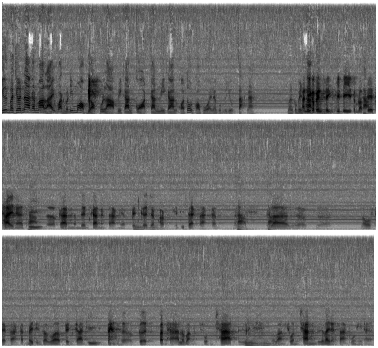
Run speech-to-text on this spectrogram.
ยืนเผชิญหน้ากันมาหลายวันวันนี้มอบดอกกุหลาบมีการกอดกันมีการขอโทษขอโพยนะคุณประยุทธ์ศักดิ์นะมันก็เป็นอันนี้ก็เป็นภาพสิ่งที่ดีสำหรับคประเทศไทยนะที่ครับเอ่อการดำเนินการต่างๆเนี่ยเป็นอืมเกิดจากความเห็นที่แตกต่างกันนะครับคเวรับลาเอ่อเอ่อเราแตกต่างกันไม่ถึงกับว่าเป็นการที่เอ่อเกิดปัญหาระหว่างชนชาติหรืออมอืมระหว่างชนชั้นหรืออะไรต่างๆ พวกนี้นะฮะ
